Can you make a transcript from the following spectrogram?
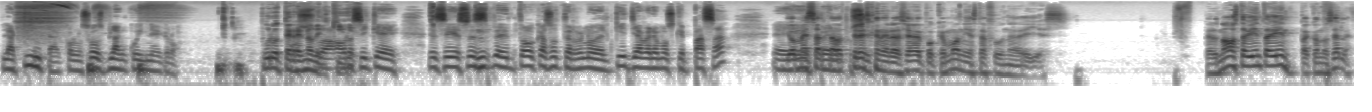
la quinta, con los ojos blanco y negro. Puro terreno Pues, del Ahora kit. sí que ese, eso es en todo caso terreno del kit. Ya veremos qué pasa. Yo me he Eh, saltado pero, pues, tres sí. generaciones de Pokémon y esta fue una de ellas. Pero no, está bien, está bien, para conocerla.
